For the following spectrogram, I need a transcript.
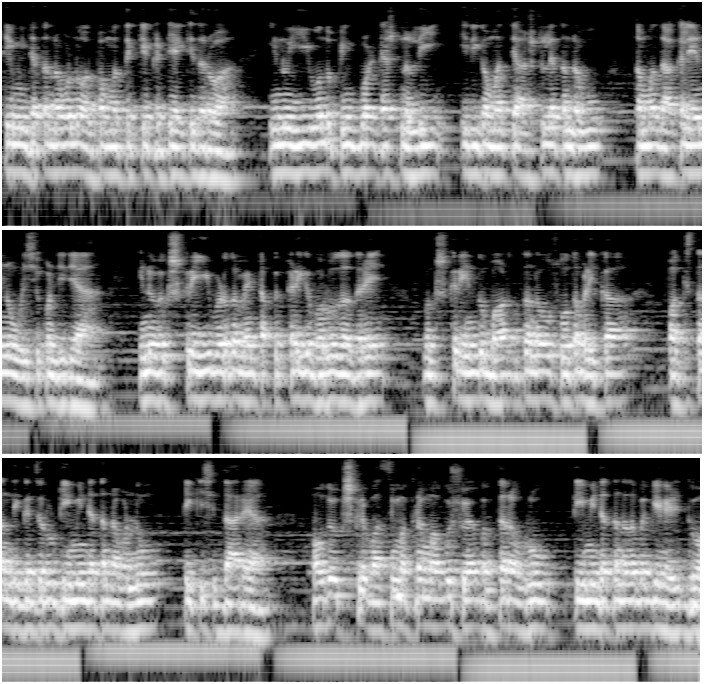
ಟೀಮ್ ಇಂಡಿಯಾ ತಂಡವನ್ನು ಅಲ್ಪ ಮೊತ್ತಕ್ಕೆ ಕಟ್ಟಿ ಹಾಕಿದರು ಇನ್ನು ಈ ಒಂದು ಪಿಂಕ್ ಬಾಲ್ ಟೆಸ್ಟ್ನಲ್ಲಿ ಇದೀಗ ಮತ್ತೆ ಆಸ್ಟ್ರೇಲಿಯಾ ತಂಡವು ತಮ್ಮ ದಾಖಲೆಯನ್ನು ಉಳಿಸಿಕೊಂಡಿದೆಯಾ? ಇನ್ನು ವೀಕ್ಷಕರೇ, ಈ ಬಡದ ಮೇನ್ ಟಾಪಿಕ್ ಕಡೆಗೆ ಬರುವುದಾದರೆ ವೀಕ್ಷಕರೇ, ಇಂದು ಭಾರತ ತಂಡವು ಸೋತ ಬಳಿಕ ಪಾಕಿಸ್ತಾನ ದಿಗ್ಗಜರು ಟೀಮ್ ಇಂಡಿಯಾ ತಂಡವನ್ನು ಟೀಕಿಸಿದ್ದಾರೆ. ಹೌದು ವೀಕ್ಷಕರೇ ವಾಸಿಂ ಅಕ್ರಮ್ ಹಾಗೂ ಶೋಯಬ್ ಅಖ್ತರ್ ಅವರು ಟೀಮ್ ಇಂಡಿಯಾ ತಂಡದ ಬಗ್ಗೆ ಹೇಳಿದ್ದುವ?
